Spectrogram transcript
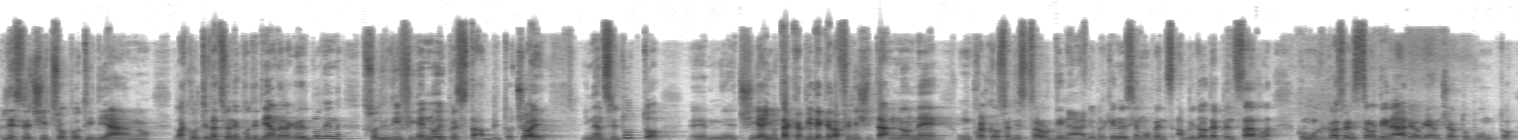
l'esercizio quotidiano, la coltivazione quotidiana della gratitudine solidifica in noi quest'abito, cioè innanzitutto ehm, ci aiuta a capire che la felicità non è un qualcosa di straordinario, perché noi siamo abituati a pensarla come un qualcosa di straordinario che a un certo punto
